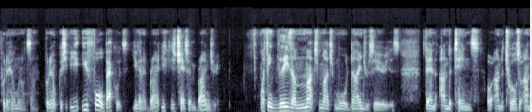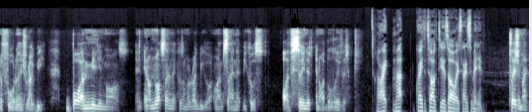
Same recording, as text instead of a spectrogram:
put a helmet on, son, put a helmet, because you, you fall backwards, you're going to have brain, you, a chance of having brain injury. I think these are much, much more dangerous areas than under 10s or under 12s or under 14s rugby by a million miles. And, and I'm not saying that because I'm a rugby guy. I'm saying that because I've seen it and I believe it. All right, Matt, great to talk to you as always. Thanks a million. Pleasure, mate.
